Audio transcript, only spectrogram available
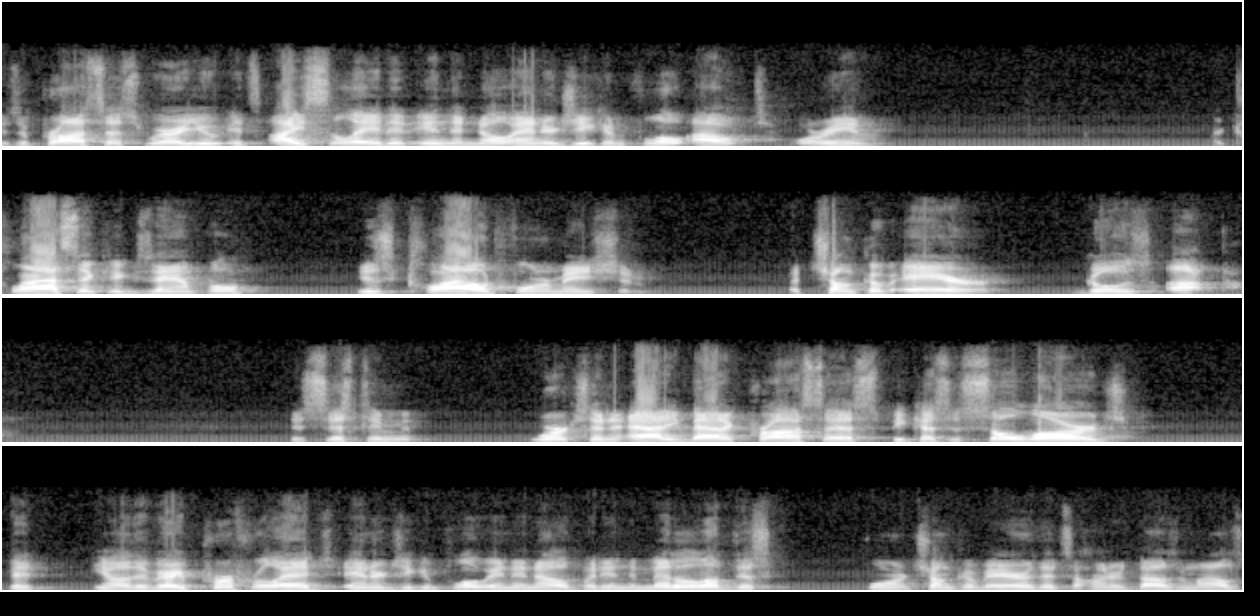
is a process where you, it's isolated in that no energy can flow out or in. A classic example is cloud formation. A chunk of air goes up. The system works in an adiabatic process because it's so large that you know the very peripheral edge energy can flow in and out, but in the middle of this chunk of air that's 100,000 miles,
